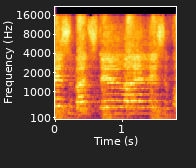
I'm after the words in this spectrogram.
Glisten, but still I listen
